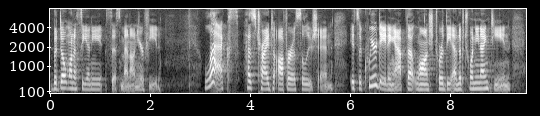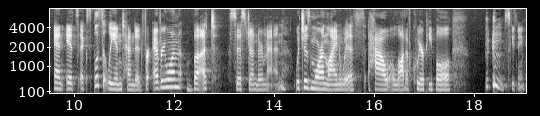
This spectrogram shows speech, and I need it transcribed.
but don't want to see any cis men on your feed. Lex has tried to offer a solution. It's a queer dating app that launched toward the end of 2019, and it's explicitly intended for everyone but cisgender men, which is more in line with how a lot of queer people, excuse me,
